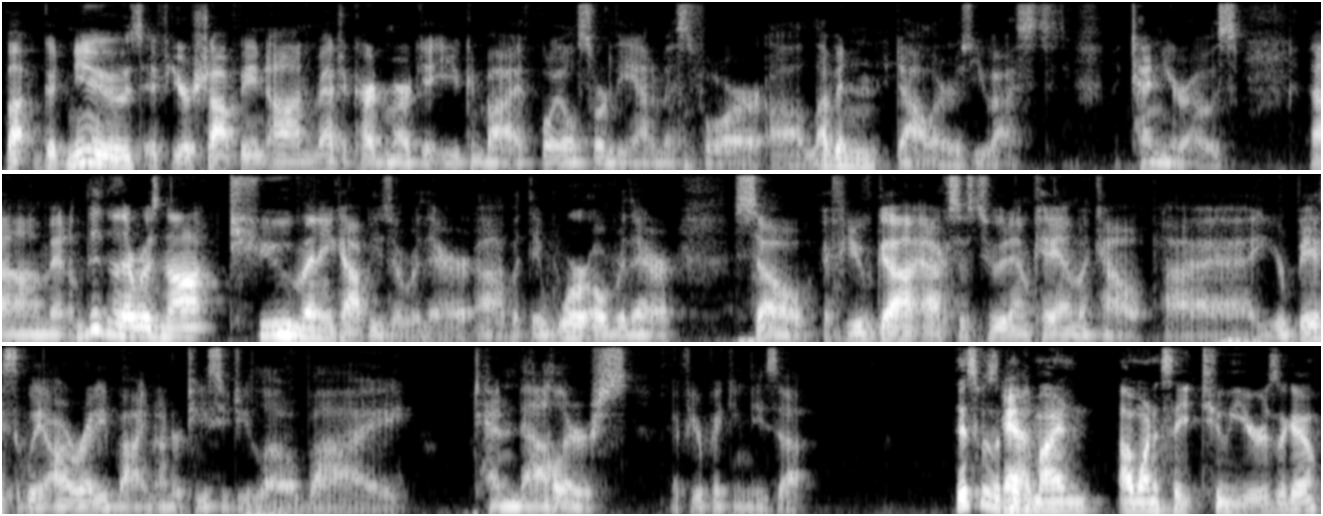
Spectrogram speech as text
But good news, if you're shopping on Magic Card Market, you can buy foil Sword of the Animist for uh, $11 US, like 10 euros. Um, and there was not too many copies over there, uh, but they were over there. So if you've got access to an MKM account, uh, you're basically already buying under TCG low by ten dollars if you're picking these up. This was a pick and, of mine. I want to say two years ago.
